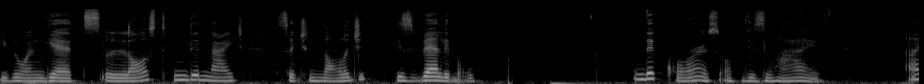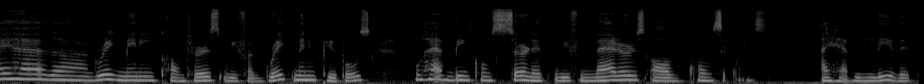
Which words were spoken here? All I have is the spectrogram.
If one gets lost in the night, such knowledge is valuable. In the course of this life, I had a great many encounters with a great many peoples who have been concerned with matters of consequence. I have lived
